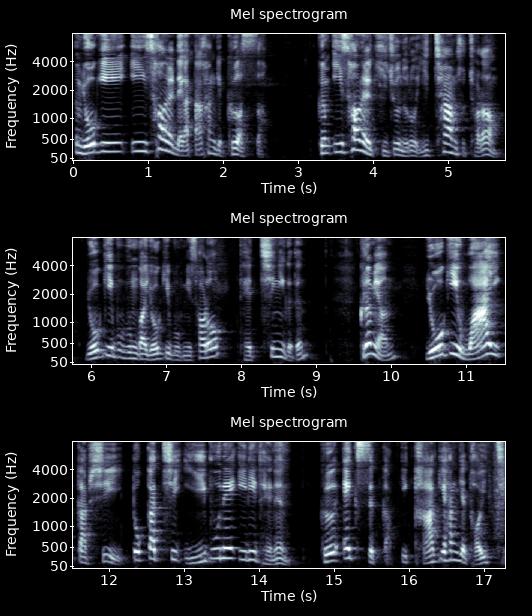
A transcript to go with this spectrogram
그럼 여기 이 선을 내가 딱 한 개 그었어. 그럼 이 선을 기준으로 2차 함수처럼 여기 부분과 여기 부분이 서로 대칭이거든. 그러면 여기 y 값이 똑같이 2분의 1이 되는 그 x 값, 이 각이 한 개 더 있지.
